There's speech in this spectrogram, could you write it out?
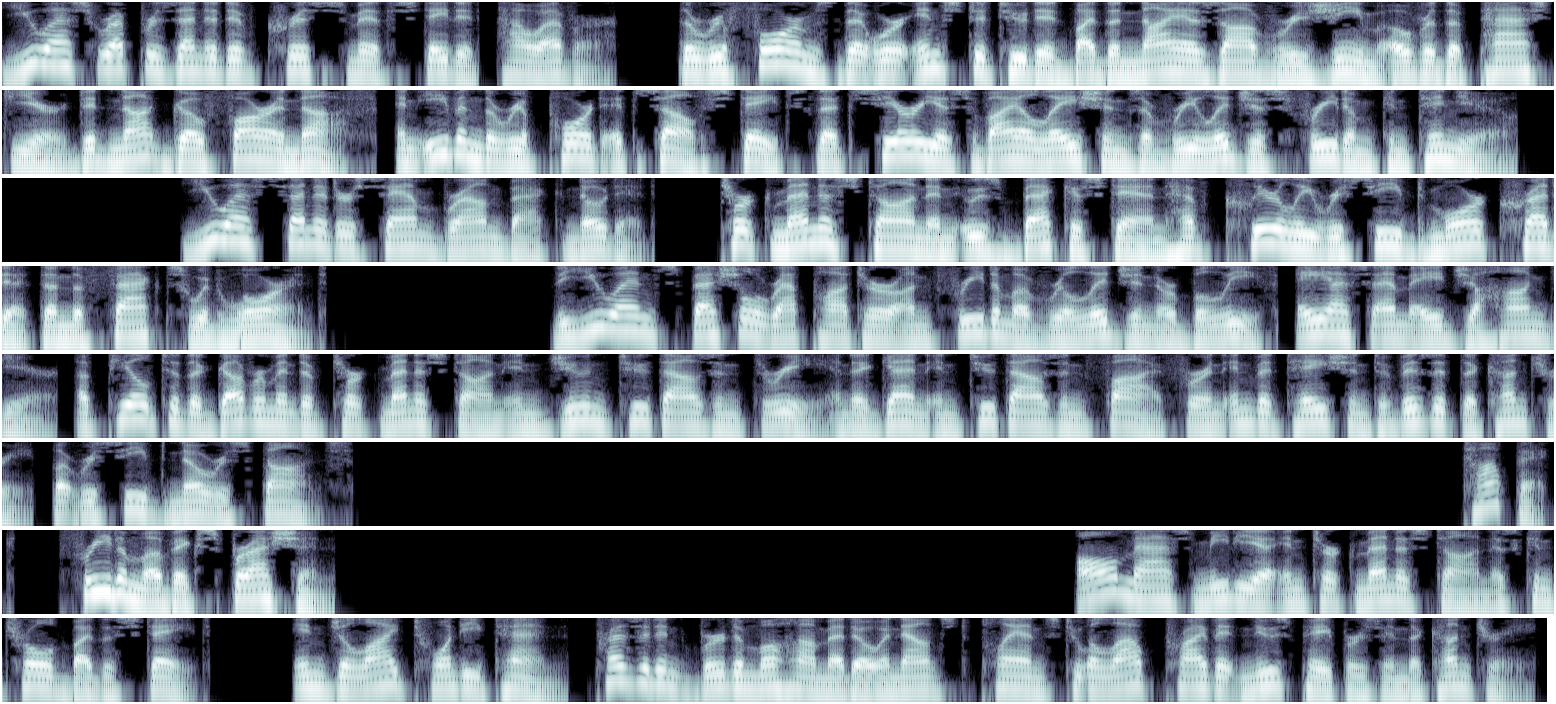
U.S. Representative Chris Smith stated, however, the reforms that were instituted by the Niyazov regime over the past year did not go far enough, and even the report itself states that serious violations of religious freedom continue." U.S. Senator Sam Brownback noted, "...Turkmenistan and Uzbekistan have clearly received more credit than the facts would warrant." The UN Special Rapporteur on Freedom of Religion or Belief, Asma Jahangir, appealed to the government of Turkmenistan in June 2003 and again in 2005 for an invitation to visit the country, but received no response. Freedom of expression All mass media in Turkmenistan is controlled by the state. In July 2010, President Berdimuhamedow announced plans to allow private newspapers in the country.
